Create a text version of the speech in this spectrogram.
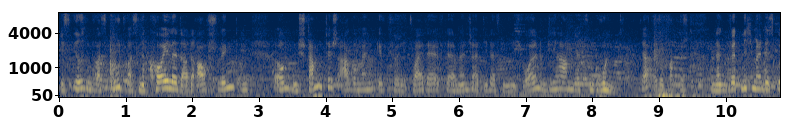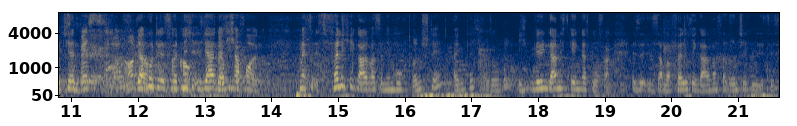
ist irgendwas gut, was eine Keule da drauf schwingt und irgendein Stammtischargument gibt für die zweite Hälfte der Menschheit, die das nun nicht wollen und die haben jetzt einen Grund. Ja, also praktisch. Und dann wird nicht mehr diskutiert. Das ist ein Bestseller, ne? Ja gut, es wird nicht. Ja, der, Erfolg. Es ist völlig egal, was in dem Buch drin steht, eigentlich. Also ich will gar nichts gegen das Buch sagen. Es ist aber völlig egal, was da drin steht. Es ist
